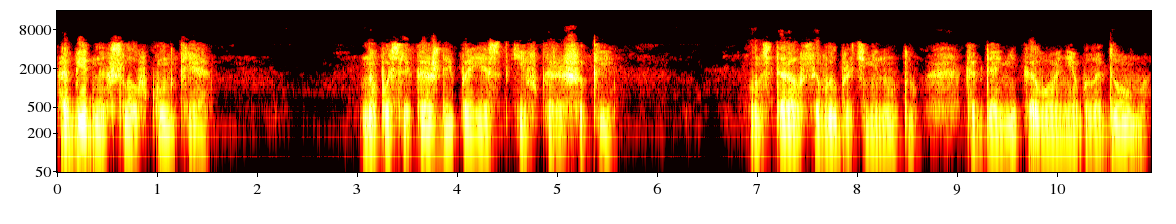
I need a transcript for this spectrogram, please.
обидных слов Кунке. Но после каждой поездки в Карашуки он старался выбрать минуту, когда никого не было дома,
